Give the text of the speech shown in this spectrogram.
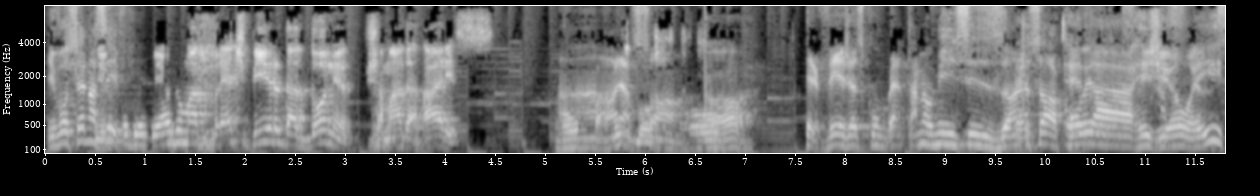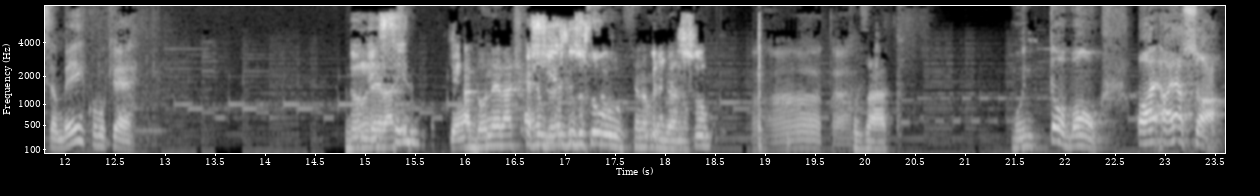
E você, Nassif? Eu tô bebendo uma Brett Beer da Donner, chamada Ares. Opa, ah, olha só. Opa. Cervejas com Brettanomyces, olha é, só. É da região aí também? Como que é? Eu nem sei. A dona era, acho que é Rio Grande do Sul, Sul se não me engano. Ah, tá. Exato. Muito bom. Olha, olha só,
